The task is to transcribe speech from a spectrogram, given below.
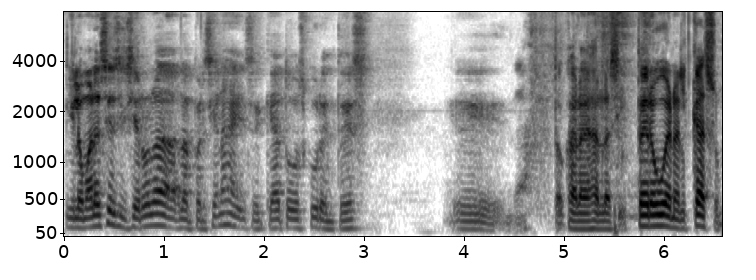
Y lo malo es que si hicieron la, la persiana y se queda todo oscuro, entonces eh, tocará dejarla así. Pero bueno, el caso.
